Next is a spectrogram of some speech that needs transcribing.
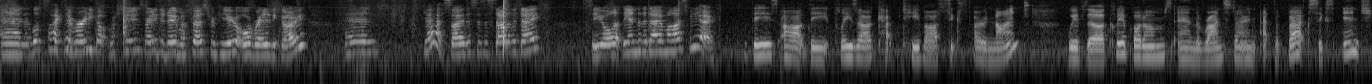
and it looks like they've already got my shoes ready to do my first review, all ready to go. And yeah, so this is the start of the day. See you all at the end of the day in my last video. These are the Pleaser Captiva 609s with the clear bottoms and the rhinestone at the back, 6 inch.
